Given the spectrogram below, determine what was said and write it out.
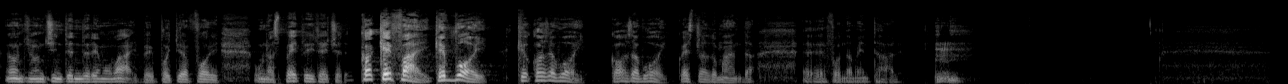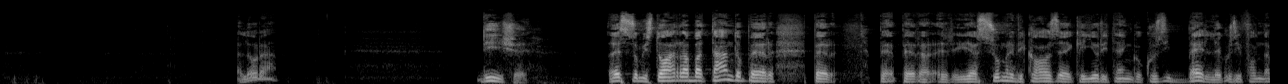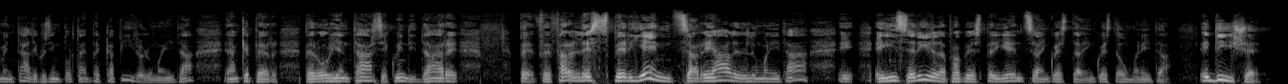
Non, non ci intenderemo mai, perché poi tira fuori un aspetto di te, eccetera. Che fai? Che vuoi? Che cosa vuoi? Cosa vuoi? Questa è la domanda eh, fondamentale. Allora dice, adesso mi sto arrabattando per, per per, per, riassumervi cose che io ritengo così belle, così fondamentali, così importanti per capire l'umanità e anche per, per orientarsi e quindi dare, per, per, fare l'esperienza reale dell'umanità e, e inserire la propria esperienza in questa, in questa umanità. E dice,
